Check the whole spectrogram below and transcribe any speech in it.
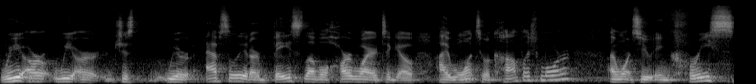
We are, we are just, we are absolutely at our base level hardwired to go, I want to accomplish more. I want to increase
